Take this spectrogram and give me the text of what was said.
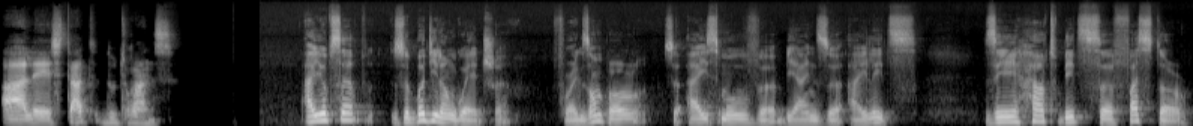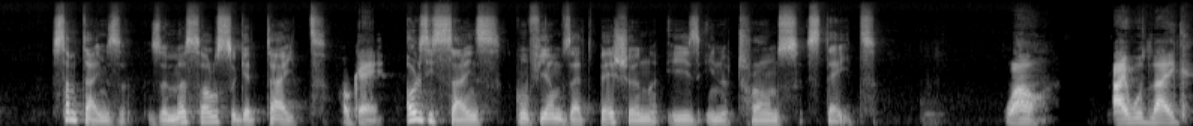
à l'état de trance. I observe the body language. For example, the eyes move behind the eyelids. The heart beats uh, faster. Sometimes the muscles get tight. Okay. All these signs confirm that patient is in a trance state. Wow. I would like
